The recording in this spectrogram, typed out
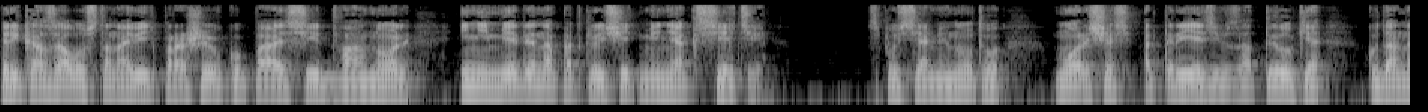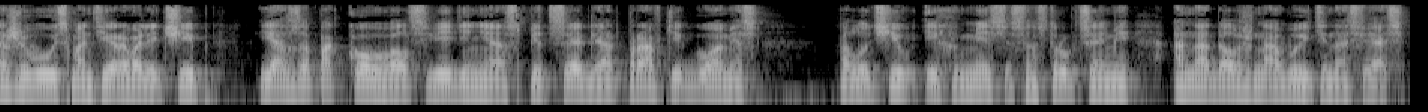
приказал установить прошивку по оси 2.0 и немедленно подключить меня к сети. Спустя минуту, морщась от рези в затылке, куда наживую смонтировали чип, я запаковывал сведения о спеце для отправки Гомес. Получив их вместе с инструкциями, она должна выйти на связь.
